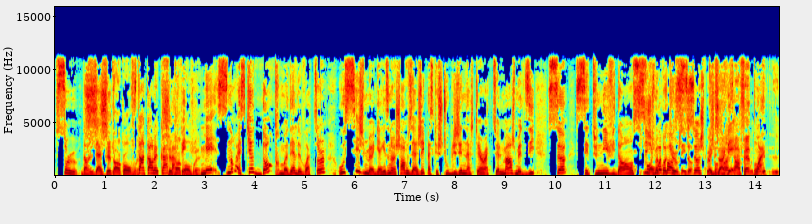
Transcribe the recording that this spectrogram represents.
sûre dans l'usager. C'est encore vrai. C'est encore le cas, C'est parfait. encore vrai. Mais sinon, est-ce qu'il y a d'autres modèles de voitures ou si je me magasine un char usagé parce que je suis obligée de n'acheter un actuellement, je me dis, ça, c'est une évidence. Si Bon. je me procure ça, ça, je peux Exact. En fait, Ouais. euh,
